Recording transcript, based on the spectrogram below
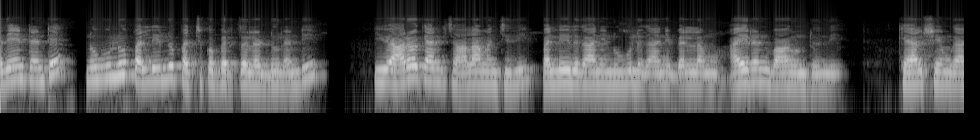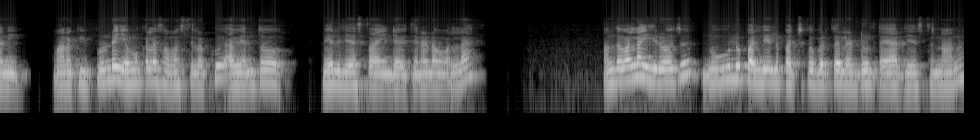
అదేంటంటే నువ్వులు పల్లీలు పచ్చి కొబ్బరితో లడ్డూలండి. ఇవి ఆరోగ్యానికి చాలా మంచిది. పల్లీలు కానీ నువ్వులు కానీ బెల్లము ఐరన్ బాగుంటుంది. కాల్షియం కానీ మనకు ఇప్పుడుండే ఎముకల సమస్యలకు అవి ఎంతో మేలు చేస్తాయండి అవి తినడం వల్ల. అందువల్ల ఈరోజు నువ్వులు పల్లీలు పచ్చి కొబ్బరితో లడ్డూలు తయారు చేస్తున్నాను.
